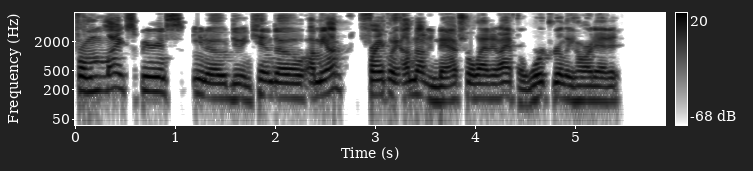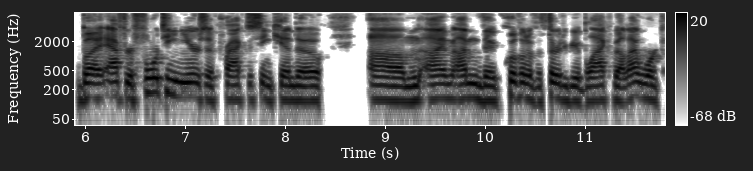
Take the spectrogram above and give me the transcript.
from my experience, you know, doing kendo, I mean, I'm frankly, I'm not a natural at it. I have to work really hard at it. But after 14 years of practicing kendo, Um, I'm I'm the equivalent of a third degree black belt. I worked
